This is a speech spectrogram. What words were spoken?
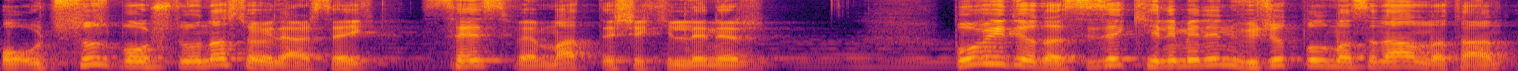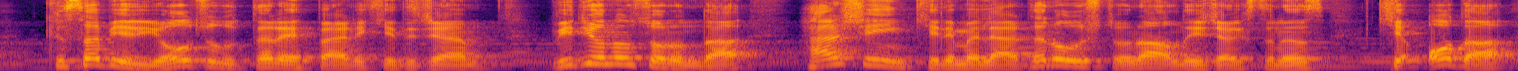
o uçsuz boşluğuna söylersek ses ve madde şekillenir. Bu videoda size kelimenin vücut bulmasını anlatan kısa bir yolculukta rehberlik edeceğim. Videonun sonunda her şeyin kelimelerden oluştuğunu anlayacaksınız ki o da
